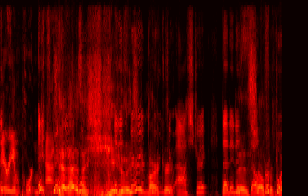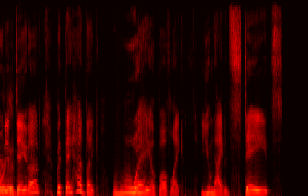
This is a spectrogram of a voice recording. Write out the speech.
very important it's aspect. very Yeah, that is a important- It is huge very marker. to asterisk that it That is, is self-reported, self-reported. data, but they had like way above like United States,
